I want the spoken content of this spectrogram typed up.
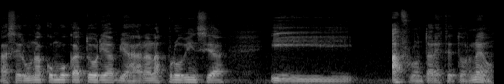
hacer una convocatoria, viajar a las provincias y afrontar este torneo.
